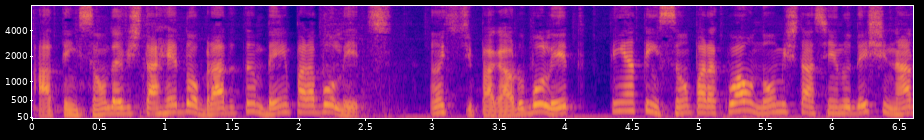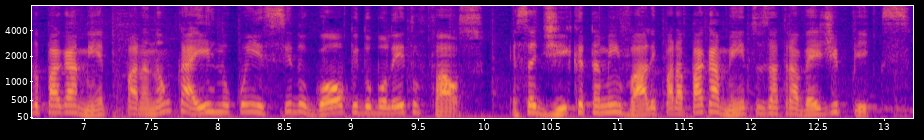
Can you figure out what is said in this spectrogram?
A atenção deve estar redobrada também para boletos. Antes de pagar o boleto, tenha atenção para qual nome está sendo destinado o pagamento para não cair no conhecido golpe do boleto falso. Essa dica também vale para pagamentos através de Pix.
